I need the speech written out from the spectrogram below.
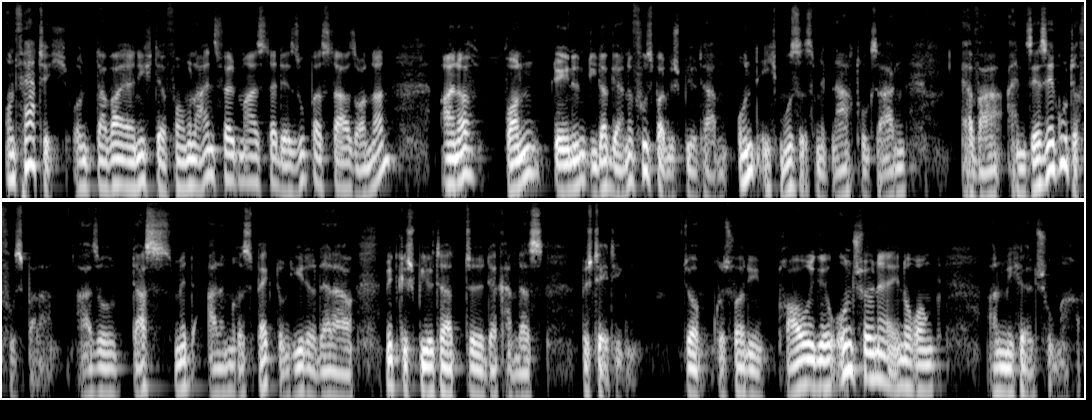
und fertig. Und da war er nicht der Formel-1-Weltmeister, der Superstar, sondern einer von denen, die da gerne Fußball gespielt haben. Und ich muss es mit Nachdruck sagen, er war ein sehr, sehr guter Fußballer. Also das mit allem Respekt und jeder, der da mitgespielt hat, äh, der kann das bestätigen. So, das war die traurige, unschöne Erinnerung an Michael Schumacher.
